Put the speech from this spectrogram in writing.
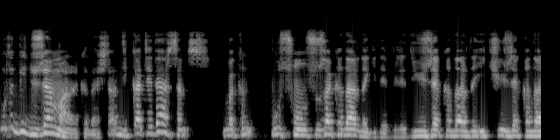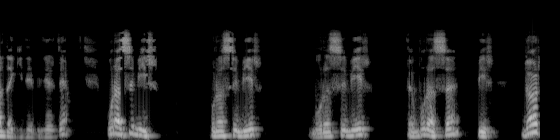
Burada bir düzen var arkadaşlar. Dikkat ederseniz bakın bu sonsuza kadar da gidebilirdi. 100'e kadar da 200'e kadar da gidebilirdi. Burası 1. Burası 1. Burası 1 ve burası 1. 4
